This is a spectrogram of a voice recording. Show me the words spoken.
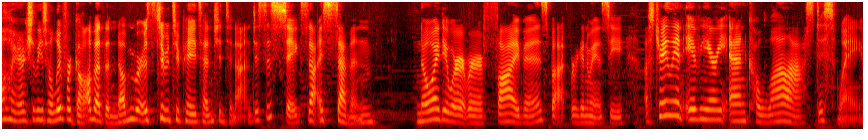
Oh, I actually totally forgot about the numbers to, to pay attention to that. This is six. That is seven. No idea where, where five is, but we're to wait and see. Australian aviary and koalas this way.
